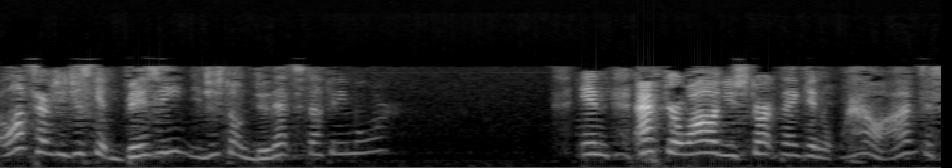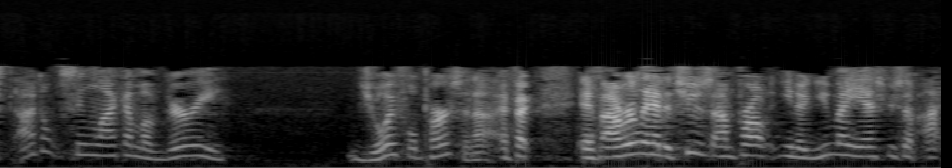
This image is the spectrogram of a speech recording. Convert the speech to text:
a lot of times you just get busy, you just don't do that stuff anymore. And after a while, you start thinking, "Wow, I just I don't seem like I'm a very joyful person." I, in fact, if I really had to choose, I'm probably you know you may ask yourself, I,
